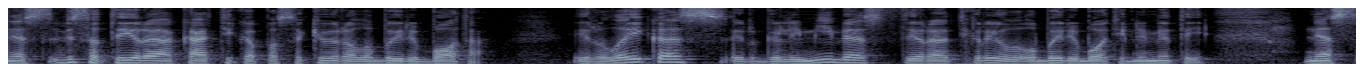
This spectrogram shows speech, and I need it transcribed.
nes visa tai yra, ką tik pasakiau, yra labai ribota. Ir laikas, ir galimybės, tai yra tikrai labai riboti limitai. Nes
